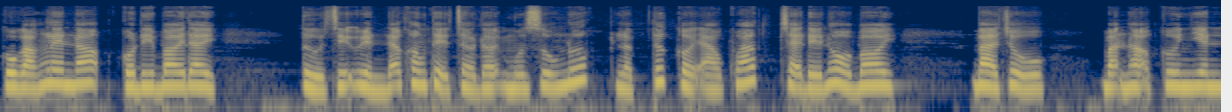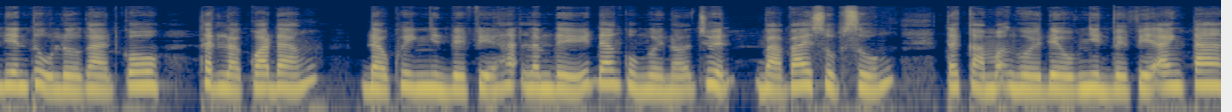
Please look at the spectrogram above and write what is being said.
cố gắng lên đó, cô đi bơi đây. Tử Chị Uyển đã không thể chờ đợi muốn xuống nước, lập tức cởi áo khoác, chạy đến hồ bơi. Bà chủ, bạn họ cư nhiên liên thủ lừa gạt cô, thật là quá đáng. Đào Khuynh nhìn về phía Hạ Lâm Đế đang cùng người nói chuyện, bà vai sụp xuống. Tất cả mọi người đều nhìn về phía anh ta,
